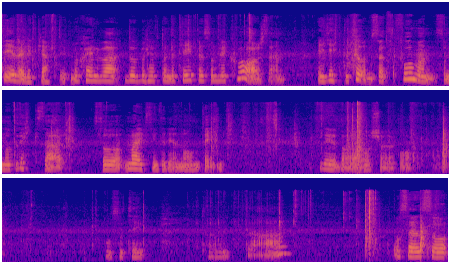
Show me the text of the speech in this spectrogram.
det är väldigt kraftigt. Men själva dubbelhäftande tejpen som blir kvar sen är jättetunn. Så att får man som något väck så här så märks inte det någonting. Det är bara att köra på. Och så tejp tar vi där. Och sen så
